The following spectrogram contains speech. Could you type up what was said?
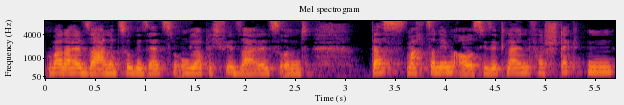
war da halt Sahne zugesetzt und unglaublich viel Salz und das macht's dann eben aus, diese kleinen versteckten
